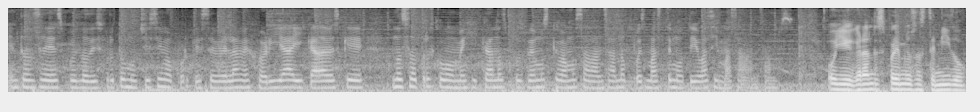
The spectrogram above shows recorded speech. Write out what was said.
Entonces pues lo disfruto muchísimo porque se ve la mejoría y cada vez que nosotros como mexicanos pues vemos que vamos avanzando, pues más te motivas y más avanzamos. Oye, grandes premios has tenido,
